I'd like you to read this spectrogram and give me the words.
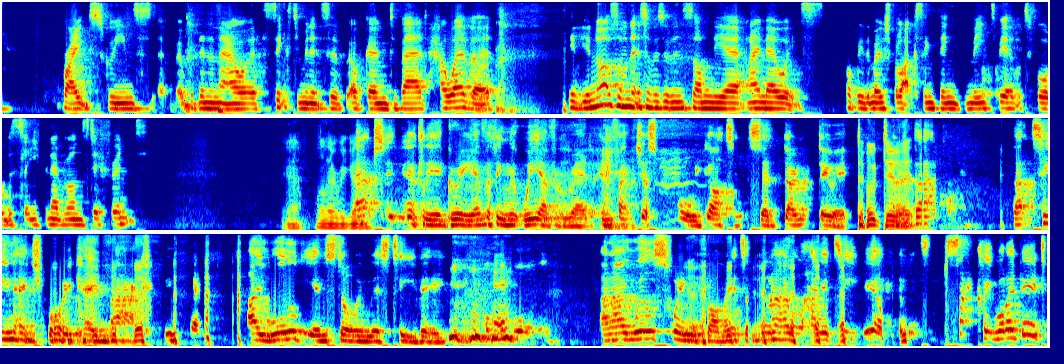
bright screens within an hour, 60 minutes of, of going to bed? However, if you're not someone that suffers with insomnia, I know it's probably the most relaxing thing for me to be able to fall asleep and everyone's different. yeah well there we go Absolutely agree. Everything that we ever read. In fact, just before we got it, said, don't do it. don't do And it that point, that teenage boy came back. He said, I will be installing this TV on the wall, and I will swing from it, and then I will hang a TV up. And it's exactly what I did.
